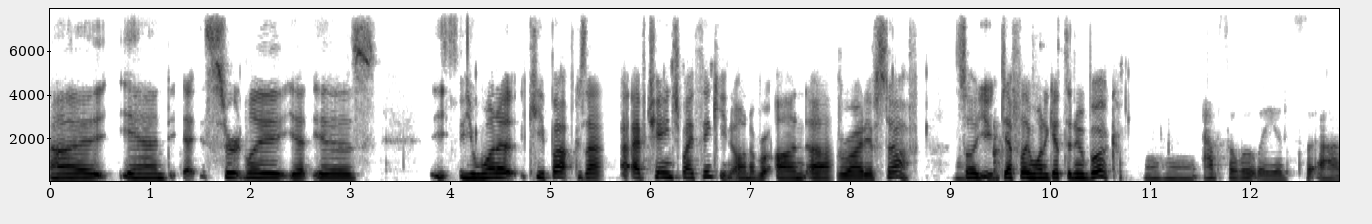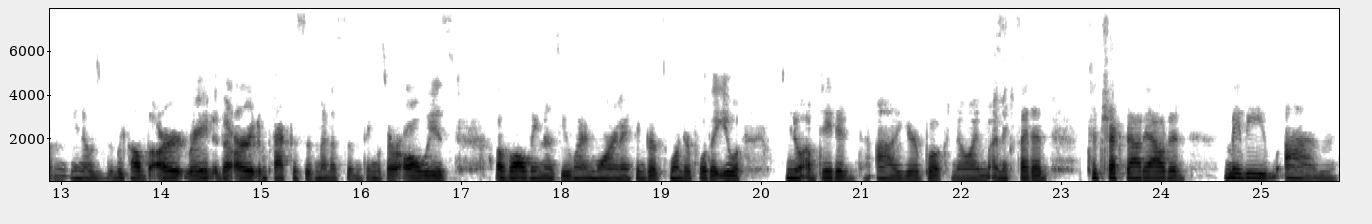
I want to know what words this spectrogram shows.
uh, and it, certainly it is. You, you want to keep up because I've changed my thinking on a, on a variety of stuff. So you definitely want to get the new book. Mm-hmm. Absolutely, it's um, you know we call it the art, right? The art and practice of medicine. Things are always evolving as you learn more, and I think that's wonderful that you you know updated uh, your book. No, I'm I'm excited to check that out and maybe um,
